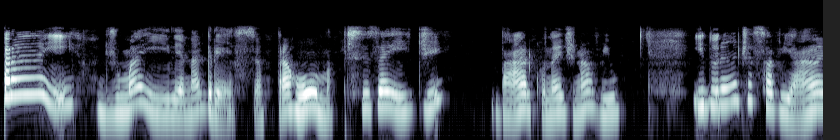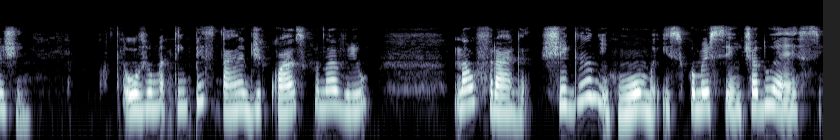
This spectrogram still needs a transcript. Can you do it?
Para ir de uma ilha na Grécia para Roma, precisa ir de barco, né? De navio. E durante essa viagem, houve uma tempestade, quase que o navio naufraga. Chegando em Roma, esse comerciante adoece.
